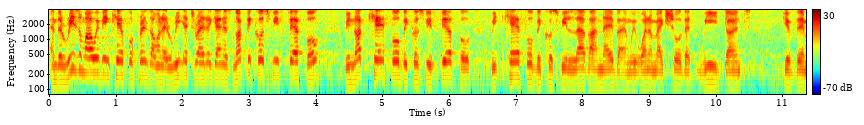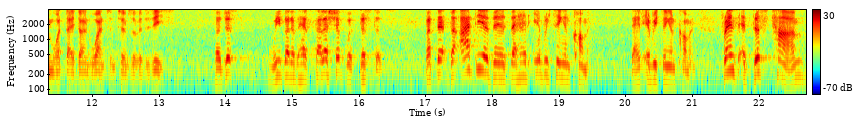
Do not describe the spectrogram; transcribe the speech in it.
And the reason why we're being careful, friends, I want to reiterate again, is not because we're fearful. We're not careful because we're fearful. We're careful because we love our neighbor and we want to make sure that we don't give them what they don't want in terms of a disease. So just, we've got to have fellowship with distance. But the, the idea there is they had everything in common. They had everything in common. Friends, at this time,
